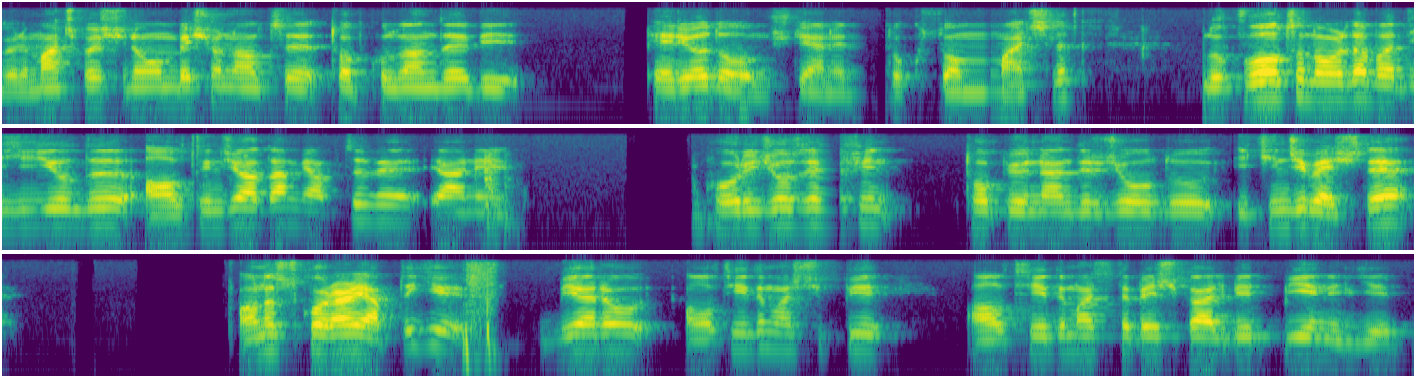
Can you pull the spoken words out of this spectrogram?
böyle maç başına 15-16 top kullandığı bir periyod olmuştu yani 9-10 maçlık. Luke Walton orada Buddy Hield'ı 6. adam yaptı ve yani Corey Joseph'in top yönlendirici olduğu ikinci beşte ana skorer yaptı ki bir ara o 6-7 maçlık bir 6-7 maçta 5 galibiyet bir yenilgi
